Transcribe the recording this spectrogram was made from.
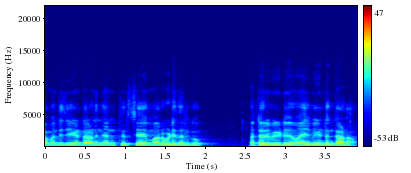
കമന്റ് ചെയ്യേണ്ടതാണ്. ഞാൻ തീർച്ചയായും മറുപടി നൽകും. മറ്റൊരു വീഡിയോയുമായി വീണ്ടും കാണാം.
